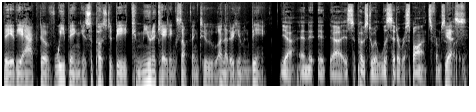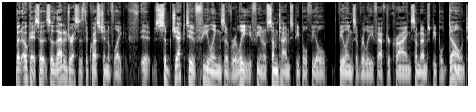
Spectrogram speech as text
the the act of weeping is supposed to be communicating something to another human being. Yeah, and it, it uh, is supposed to elicit a response from somebody. Yes. But okay, so so that addresses the question of like f- subjective feelings of relief. You know, sometimes people feel feelings of relief after crying. Sometimes people don't.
